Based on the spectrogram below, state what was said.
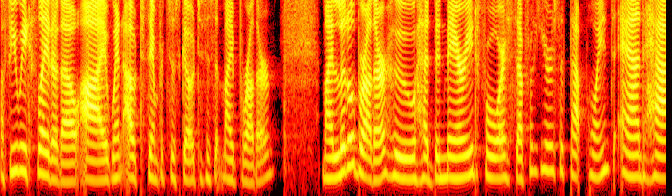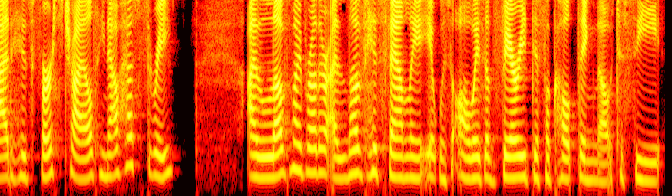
A few weeks later, though, I went out to San Francisco to visit my brother, my little brother, who had been married for several years at that point and had his first child. He now has three. I love my brother. I love his family. It was always a very difficult thing, though, to see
